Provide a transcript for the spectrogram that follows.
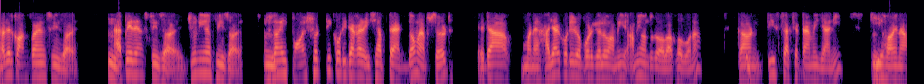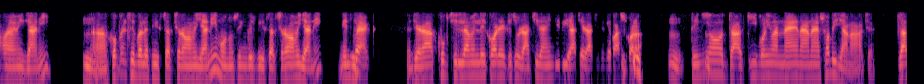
তাদের কনফারেন্স ফিজ হয়। অ্যাপিয়ারেন্স ফিজ হয় জুনিয়র ফিজ হয়। সুতরাং এই পঁয়ষট্টি কোটি টাকার হিসাবটা একদম অ্যাবসার্ড এটা মানে হাজার কোটির ওপর গেলেও আমি আমি অন্তত অবাক হব না। কারণ ফি স্ট্রাকচারটা আমি জানি। কি হয় না হয় আমি জানি। কপিল সিবালের ফি স্ট্রাকচারও আমি জানি মনু সিংভির ফি স্ট্রাকচারও আমি জানি। ইনফ্যাক্ট যারা খুব চিল্লামিল্লি করে কিছু রাঁচির আইনজীবী আছে রাঁচি থেকে পাস করা। তিনিও কি পরিমাণ নেয় না নেয় সবই জানা আছে। প্লাস।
